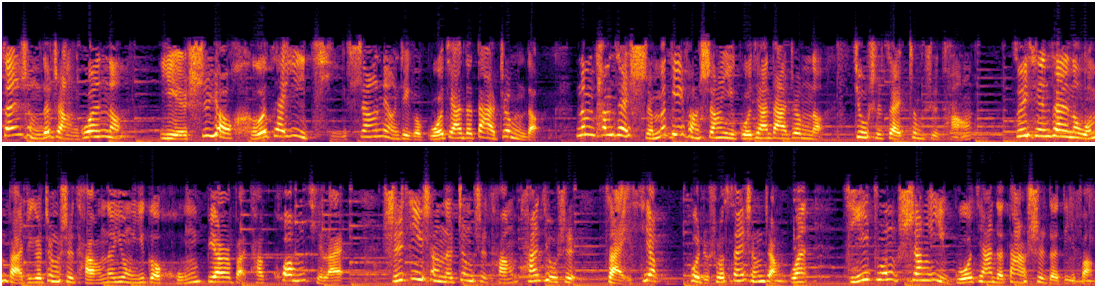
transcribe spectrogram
三省的长官呢，也是要合在一起商量这个国家的大政的。那么他们在什么地方商议国家大政呢？就是在政事堂。所以现在呢，我们把这个政事堂呢，用一个红边把它框起来。实际上呢，政事堂它就是宰相或者说三省长官集中商议国家的大事的地方。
